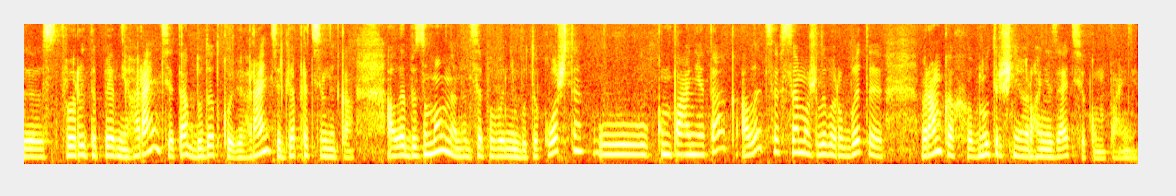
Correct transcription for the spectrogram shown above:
е, створити певні гарантії, так, додаткові гарантії для працівника. Але безумовно на це повинні бути кошти у компанії, так, але це все можливо робити в рамках внутрішньої організації компанії.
